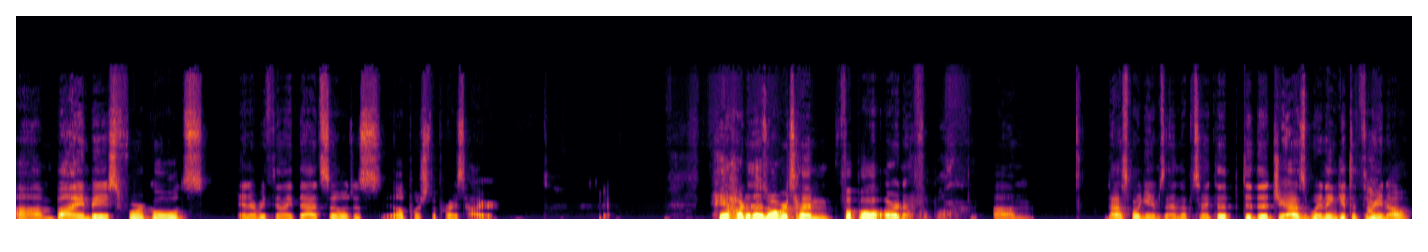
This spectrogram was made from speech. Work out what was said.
um, buying base for golds and everything like that. So it'll just it'll push the price higher. Yeah. Hey, how did those overtime football or not football, um, basketball games end up tonight? Did, did the Jazz win and get to three and zero? Oh?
